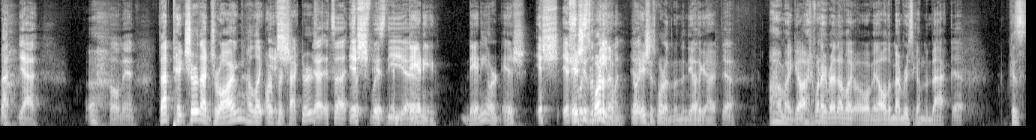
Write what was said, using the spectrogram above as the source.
that yeah. oh man, That picture, that drawing, how like our Ish. protectors. Yeah, it's uh, It's Ish like- was and- the uh, Danny. Danny or Ish? Ish Ish, Ish was is the one of them. one. No, yeah. Ish is one of them, and then the other guy. Yeah, Oh my god! When I read that, I'm like, oh man, all the memories are coming back. yeah. Because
